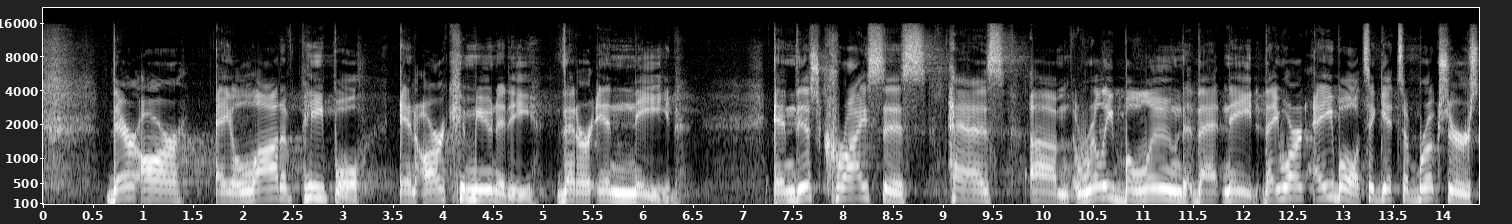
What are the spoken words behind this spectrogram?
there are a lot of people in our community that are in need. And this crisis has um, really ballooned that need. They weren't able to get to Brookshire's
